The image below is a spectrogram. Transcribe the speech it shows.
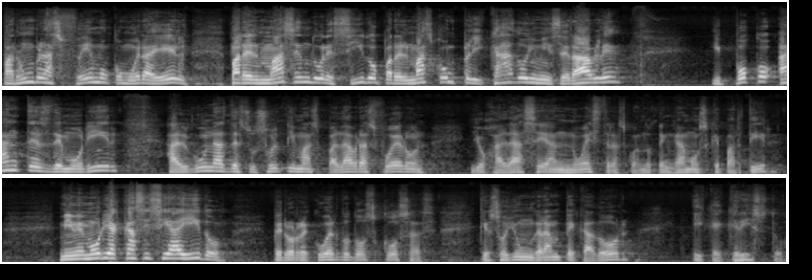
para un blasfemo como era él, para el más endurecido, para el más complicado y miserable. Y poco antes de morir, algunas de sus últimas palabras fueron, y ojalá sean nuestras cuando tengamos que partir. Mi memoria casi se ha ido, pero recuerdo dos cosas, que soy un gran pecador y que Cristo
